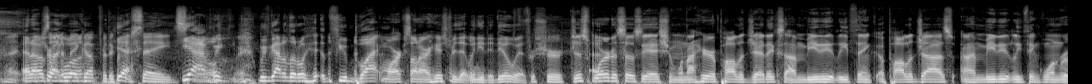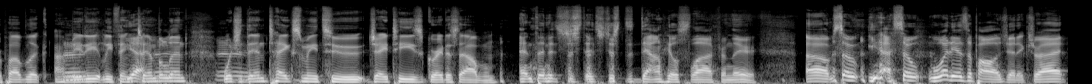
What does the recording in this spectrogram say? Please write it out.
Right. And We're I was like, to make up for the yeah. Crusades, Yeah, so- we, we've got a little a few black marks on our history that we need to deal with. For sure. Just uh, word association. When I hear apologetics, I immediately think apologize. I immediately think OneRepublic. I immediately think Yeah. Timbaland, which then takes me to JT's greatest album. and then it's just it's just the downhill slide from there. Um, so yeah, so what is apologetics, right?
